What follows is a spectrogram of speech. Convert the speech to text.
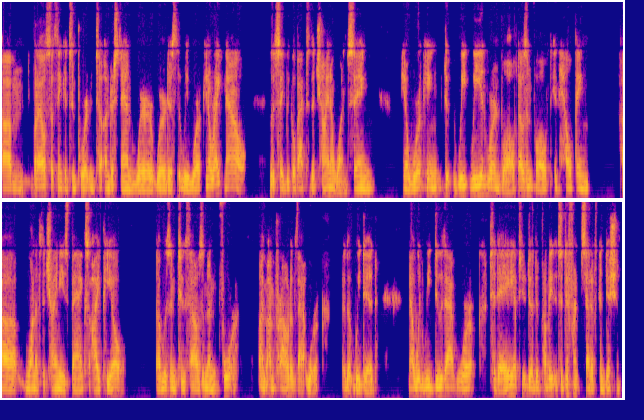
Um, but I also think it's important to understand where where it is that we work. You know, right now, let's say we go back to the China one, saying, you know, working. We we were involved. I was involved in helping uh, one of the Chinese banks IPO. That was in 2004. I'm, I'm proud of that work that we did. Now, would we do that work today? If you probably it's a different set of conditions,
